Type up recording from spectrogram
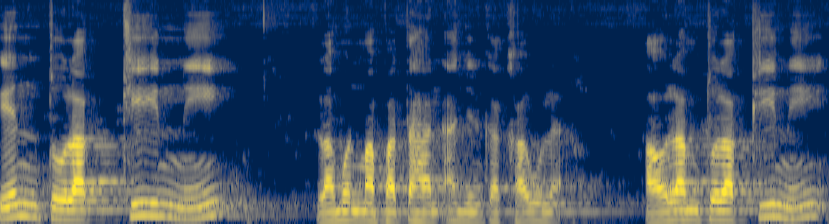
in tulakini lamun mapatahan anjeun ka kaula Aulam tulakini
